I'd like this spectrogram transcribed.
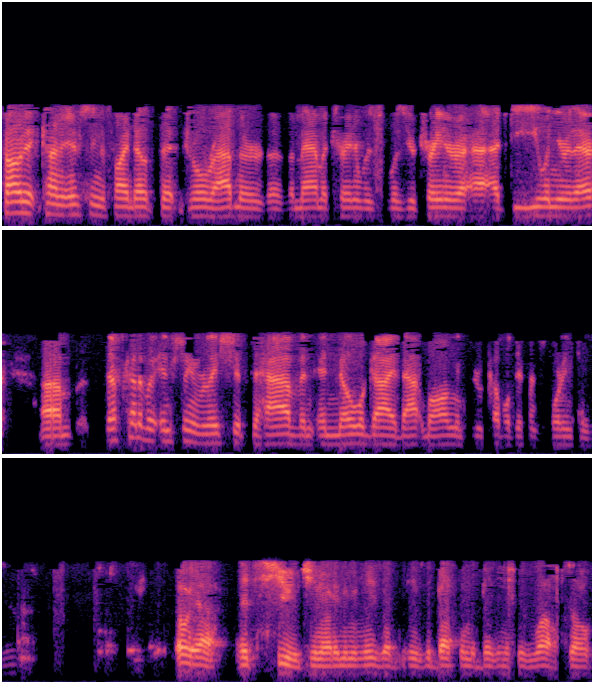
found it kind of interesting to find out that Joel Radner, the, the Mammoth trainer, was was your trainer at, at DU when you were there. Um, that's kind of an interesting relationship to have and, and know a guy that long and through a couple different sporting teams. Oh yeah, it's huge. You know what I mean? He's a, he's the best in the business as well. So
